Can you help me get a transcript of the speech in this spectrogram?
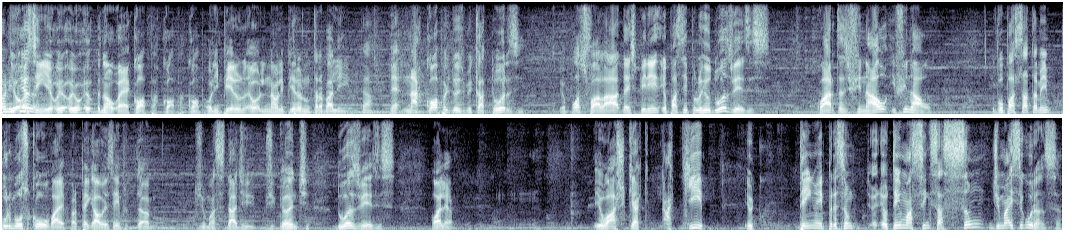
Olimpíada? Eu, assim, eu, eu, eu, Não, é Copa, Copa, Copa. Olimpíada, na Olimpíada eu não trabalhei. Tá. Né? Na Copa de 2014, eu posso falar da experiência. Eu passei pelo Rio duas vezes: quartas de final e final. Eu vou passar também por Moscou, vai, para pegar o exemplo da, de uma cidade gigante, duas vezes. Olha, eu acho que aqui eu tenho a impressão, eu tenho uma sensação de mais segurança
